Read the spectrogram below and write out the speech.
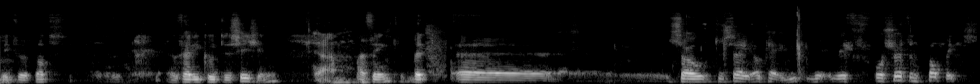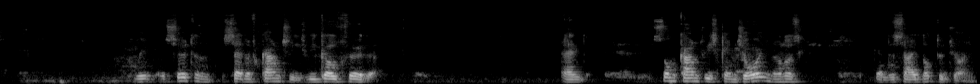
which was not a very good decision, yeah. I think. But uh, so to say, okay, with for certain topics, with a certain set of countries, we go further. And some countries can join, others can decide not to join.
